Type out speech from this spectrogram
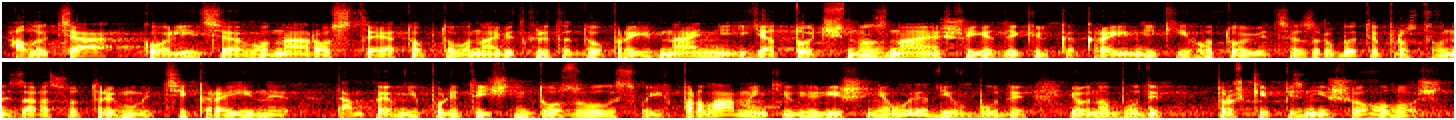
Але ця коаліція вона росте, тобто вона відкрита до приєднання. І я точно знаю, що є декілька країн, які готові це зробити. Просто вони зараз отримують ці країни там певні політичні дозволи своїх парламентів і рішення урядів буде, і воно буде трошки пізніше оголошено.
